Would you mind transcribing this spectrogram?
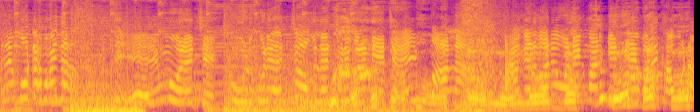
আরে মোটা ভাই না এই মরেছে কুড়কুড়ে আর চকলেট চুরি করে নিয়েছে এই পালা আগের বারে অনেক মার খেয়েছে এবারে খাব না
